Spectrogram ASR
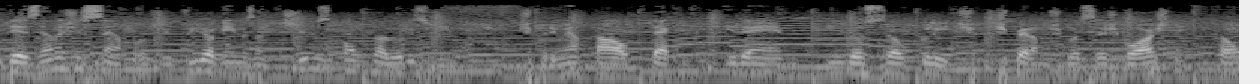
e dezenas de samples de videogames antigos e computadores vintage. Experimental, técnico, IDM, Industrial Glitch. Esperamos que vocês gostem, então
